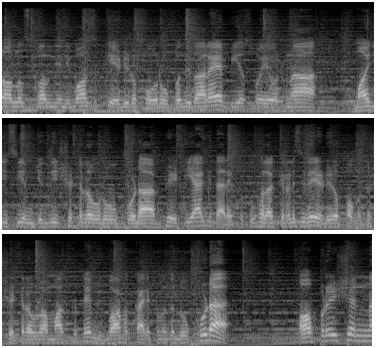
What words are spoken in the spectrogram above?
ಡಾಲರ್ಸ್ ಕಾಲನಿ ನಿವಾಸಕ್ಕೆ ಯಡಿಯೂರಪ್ಪ ಅವರು ಬಂದಿದ್ದಾರೆ. ಬಿಎಸ್ವೈ ಅವರನ್ನ ಮಾಜಿ ಸಿಎಂ ಜಗದೀಶ್ ಶೆಟ್ಟರ್ ಅವರು ಕೂಡ ಭೇಟಿಯಾಗಿದ್ದಾರೆ. ಕುತೂಹಲ ಕೆರಳಿಸಿದೆ. ಯಡಿಯೂರಪ್ಪ ಮತ್ತು ಶೆಟ್ಟರ್ ಅವರ ಮಾತುಕತೆ, ವಿವಾಹ ಕಾರ್ಯಕ್ರಮದಲ್ಲೂ ಕೂಡ ಆಪರೇಷನ್ನ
